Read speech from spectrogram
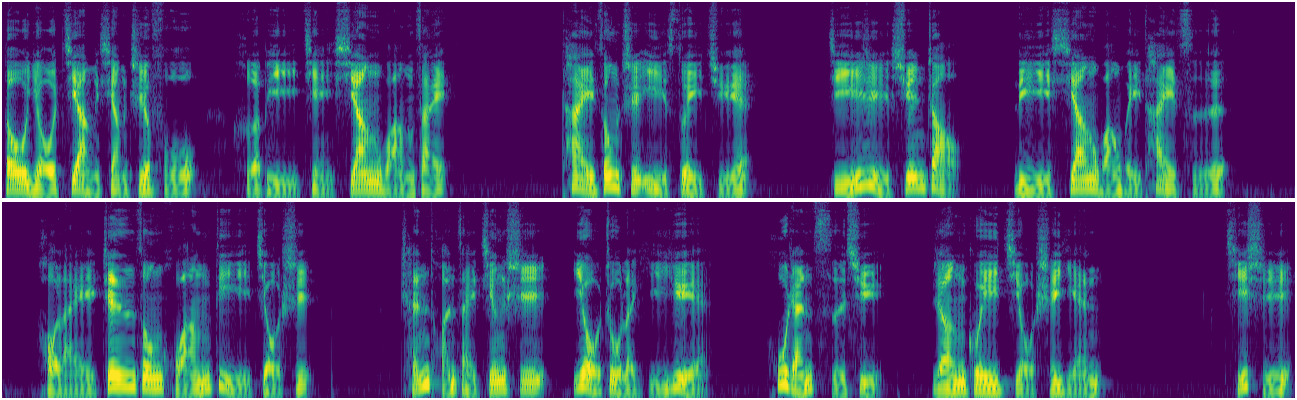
都有将相之福，何必见襄王哉？”太宗之意遂决。即日宣诏，立襄王为太子。后来真宗皇帝就是，陈团在京师又住了一月，忽然辞去，仍归九十言。其实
